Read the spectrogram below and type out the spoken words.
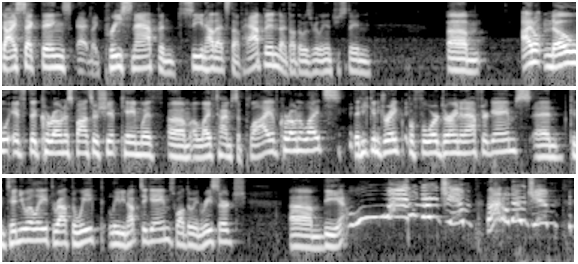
dissect things at like pre-snap and seeing how that stuff happened. I thought that was really interesting. Um, I don't know if the Corona sponsorship came with um, a lifetime supply of Corona lights that he can drink before, during, and after games, and continually throughout the week leading up to games while doing research. Um, the oh, I don't know, Jim. I don't know, Jim.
